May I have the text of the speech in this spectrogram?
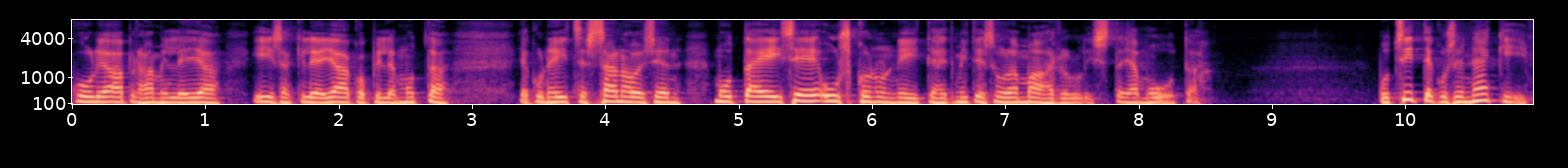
kuuli Abrahamille ja Iisakille ja Jaakobille, mutta, ja kun ne itse sanoi sen, mutta ei se uskonut niitä, että miten se on mahdollista ja muuta. Mutta sitten kun se näki,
